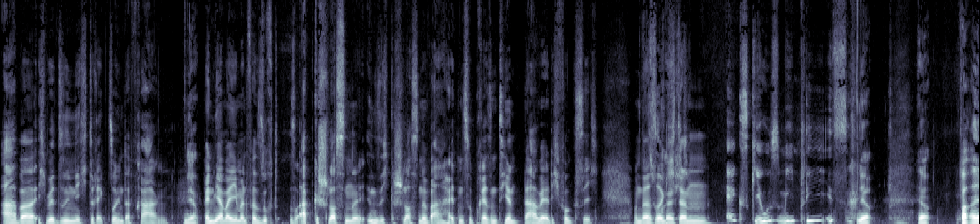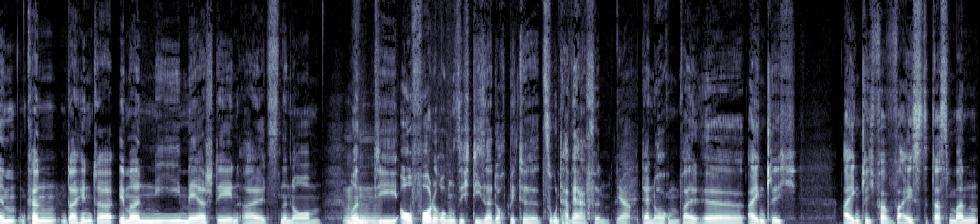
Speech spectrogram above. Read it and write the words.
aber ich würde sie nicht direkt so hinterfragen. Ja. Wenn mir aber jemand versucht, so abgeschlossene, in sich geschlossene Wahrheiten zu präsentieren, da werde ich fuchsig. Und da sage ich dann, excuse me, please. Ja, ja. Vor allem kann dahinter immer nie mehr stehen als eine Norm. Mhm. Und die Aufforderung, sich dieser doch bitte zu unterwerfen, ja. der Norm. Weil äh, eigentlich, eigentlich verweist das Mann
